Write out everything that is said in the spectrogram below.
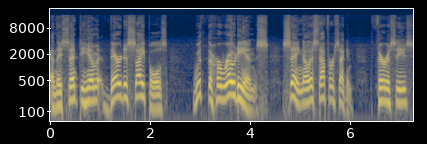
And they sent to him their disciples with the Herodians, saying, Now let's stop for a second. Pharisees,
